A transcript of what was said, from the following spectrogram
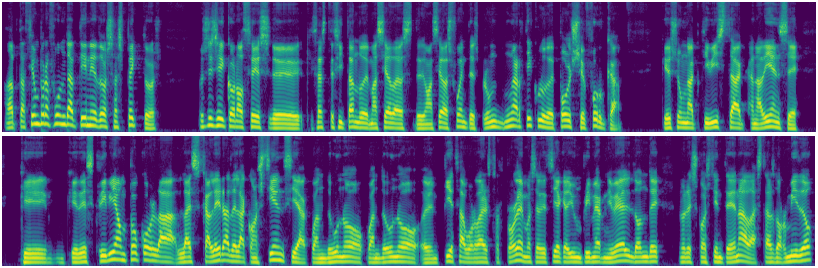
Adaptación profunda tiene dos aspectos. No sé si conoces, quizás esté citando demasiadas, de demasiadas fuentes, pero un, artículo de Paul Shefurka, que es un activista canadiense, que, describía un poco la, escalera de la conciencia cuando uno, cuando uno empieza a abordar estos problemas. Se decía que hay un primer nivel donde no eres consciente de nada, estás dormido,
